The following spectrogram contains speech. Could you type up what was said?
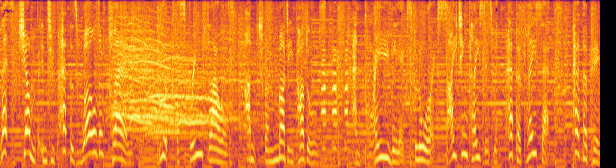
Let's jump into Peppa's world of play. Look for spring flowers, hunt for muddy puddles, and bravely explore exciting places with Peppa playsets. Peppa Pig,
